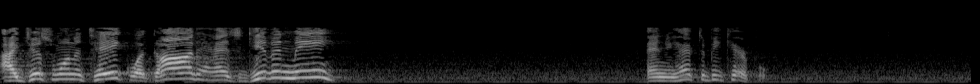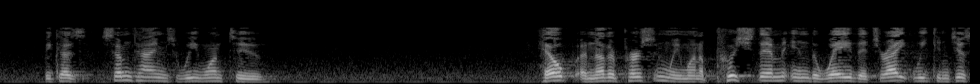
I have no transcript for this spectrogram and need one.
I just want to take what God has given me. And you have to be careful. Because sometimes we want to help another person, we want to push them in the way that's right, we can just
